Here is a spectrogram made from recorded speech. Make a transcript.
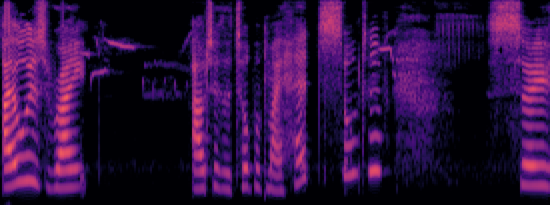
I always write out of the top of my head, sort of. So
